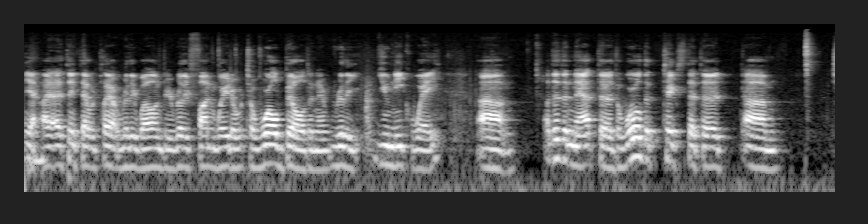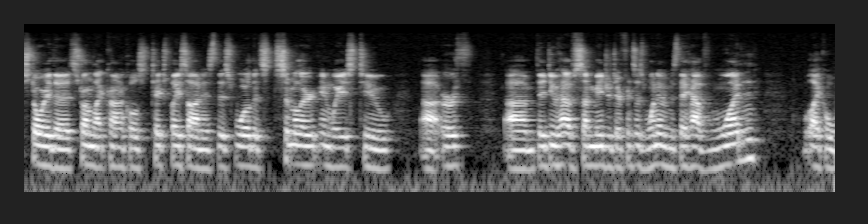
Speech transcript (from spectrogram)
yeah, I, I think that would play out really well and be a really fun way to, to world build in a really unique way. Um, other than that, the the world that takes that the um, story, the Stormlight Chronicles, takes place on is this world that's similar in ways to uh, Earth. Um, they do have some major differences. One of them is they have one like a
